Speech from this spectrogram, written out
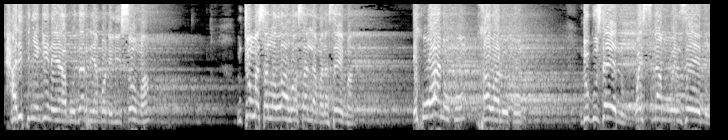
Hadithi nyingine ya Abu Dharri ambayo nilisoma Mtume sallallahu alaihi wasallam anasema ikhwanukum khawalukum ndugu zenu waislamu wenzenu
